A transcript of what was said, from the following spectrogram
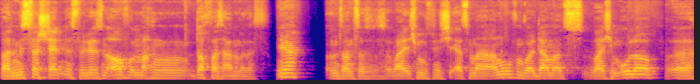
war ein Missverständnis, wir lösen auf und machen doch was anderes. Ja. Und sonst was. Weil ich muss mich erstmal anrufen, weil damals war ich im Urlaub. Äh,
